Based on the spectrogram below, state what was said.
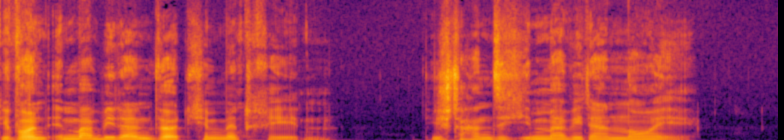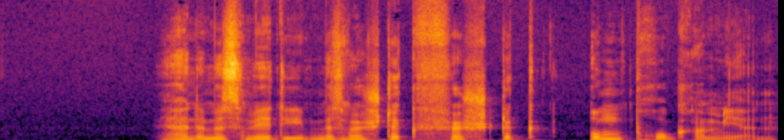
Die wollen immer wieder ein Wörtchen mitreden. Die starten sich immer wieder neu. Ja, da müssen wir die müssen wir Stück für Stück umprogrammieren.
